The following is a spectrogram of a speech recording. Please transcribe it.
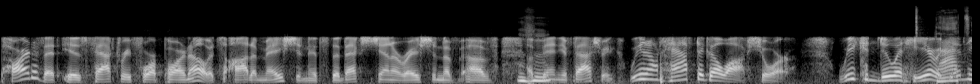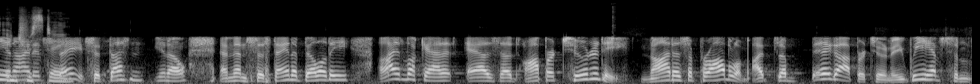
part of it is Factory 4.0. It's automation. It's the next generation of, of, mm-hmm. of manufacturing. We don't have to go offshore. We can do it here That's in the United States. It doesn't, you know, and then sustainability, I look at it as an opportunity, not as a problem. It's a big opportunity. We have some,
